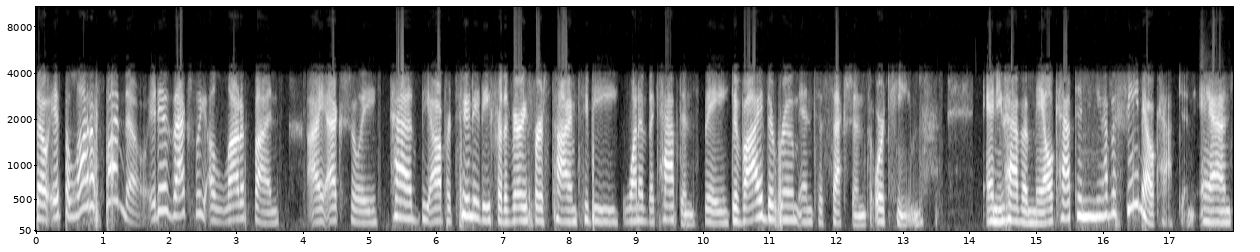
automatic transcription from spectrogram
So it's a lot of fun, though. It is actually a lot of fun. I actually had the opportunity for the very first time to be one of the captains. They divide the room into sections or teams. And you have a male captain and you have a female captain. And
